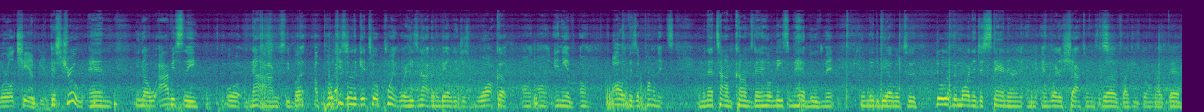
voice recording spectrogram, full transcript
world champion. It's true, and you know, obviously, or not obviously, but Apochi's going to get to a point where he's not going to be able to just walk up on, on any of on all of his opponents. And when that time comes, then he'll need some head movement. He'll need to be able to do a little bit more than just stand there and, and, and wear the shots on his gloves like he's doing right there.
